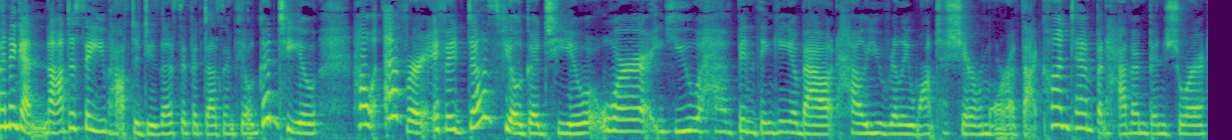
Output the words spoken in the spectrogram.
And again, not to say you have to do this if it doesn't feel good to you. However, if it does feel good to you, or you have been thinking about how you really want to share more of that content, but haven't been sure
